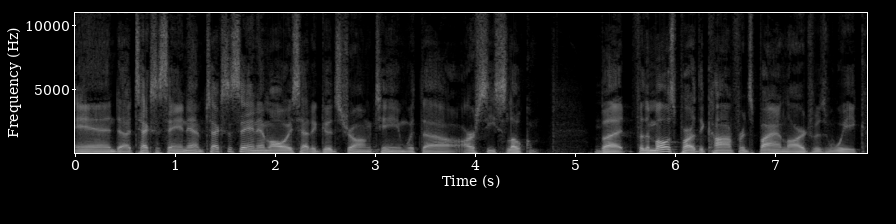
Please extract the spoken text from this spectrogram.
and uh, Texas A&M. Texas A&M always had a good, strong team with uh, R.C. Slocum, but for the most part, the conference by and large was weak.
